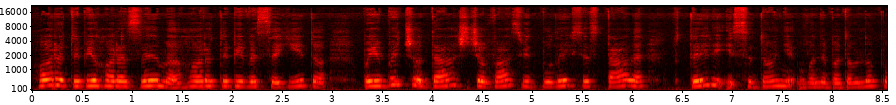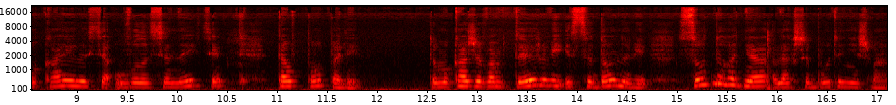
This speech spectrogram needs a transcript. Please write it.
Горе тобі, Горазиме, горе тобі, Весаїдо, бо якби чуда, що у вас відбулися, стали в Тирі і Сидоні, вони б давно покаялися у волосяниці та в попелі. Тому каже вам Тирові і Сидонові, судного дня легше буде, ніж вам.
